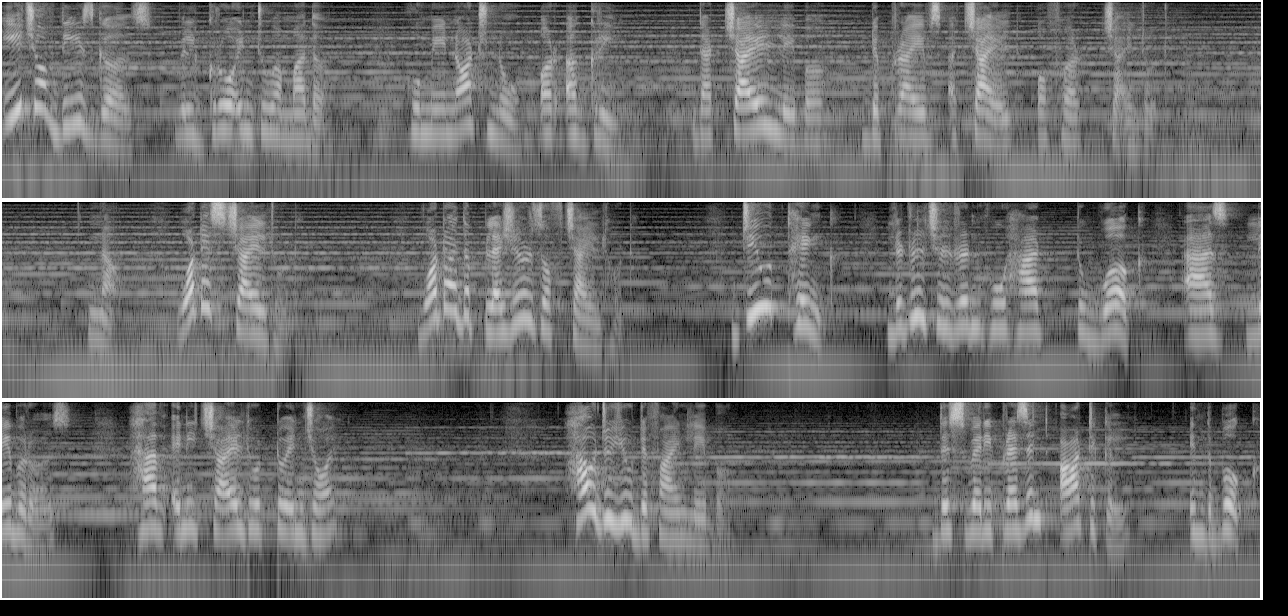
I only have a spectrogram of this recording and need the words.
Each of these girls will grow into a mother who may not know or agree that child labor deprives a child of her childhood. Now, what is childhood? What are the pleasures of childhood? Do you think little children who had to work as laborers have any childhood to enjoy? How do you define labor? This very present article in the book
